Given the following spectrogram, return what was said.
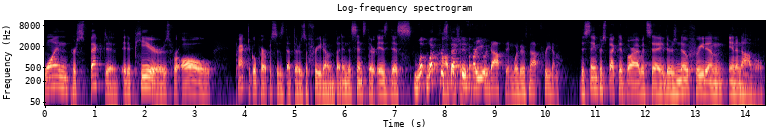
one perspective, it appears for all practical purposes that there's a freedom, but in the sense there is this What, what perspective are you adopting where there's not freedom? the same perspective where I would say there's no freedom in a novel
